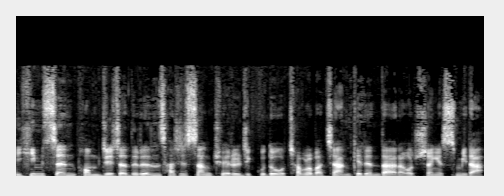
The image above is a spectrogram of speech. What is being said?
힘센 범죄자들은 사실상 죄를 짓고도 처벌받지 않게 된다라고 주장했습니다.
